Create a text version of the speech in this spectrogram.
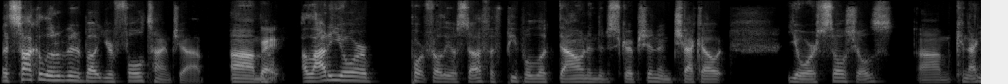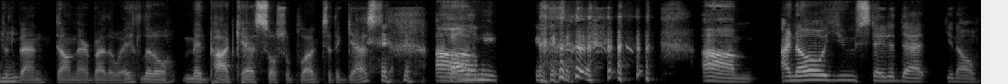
let's talk a little bit about your full time job. Um, right. A lot of your portfolio stuff, if people look down in the description and check out your socials, um, connect mm-hmm. with Ben down there, by the way, little mid podcast social plug to the guest. Follow um, me. um, I know you stated that, you know,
